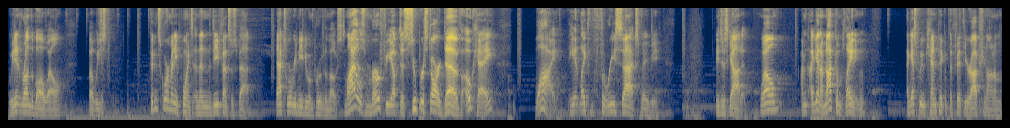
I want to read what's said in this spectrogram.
We didn't run the ball well, but we just couldn't score many points, and then the defense was bad. That's where we need to improve the most. Myles Murphy up to superstar dev. Okay. Why? He had like three sacks, maybe. He just got it. Well, I'm, again, I'm not complaining. I guess we can pick up the fifth year option on him.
